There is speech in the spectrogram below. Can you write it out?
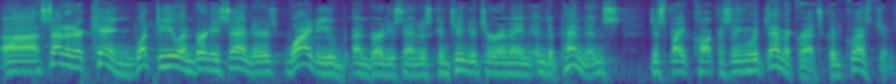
Uh, Senator King, what do you and Bernie Sanders, why do you and Bernie Sanders continue to remain independents despite caucusing with Democrats? Good question.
